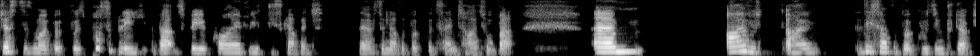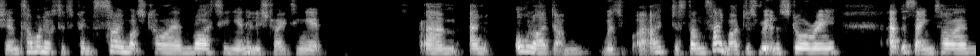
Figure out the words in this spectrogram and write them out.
just as my book was possibly about to be acquired, we discovered there was another book with the same title. But um, I was I this other book was in production. Someone else had spent so much time writing and illustrating it, um, and all I'd done was I'd just done the same. I'd just written a story at the same time,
